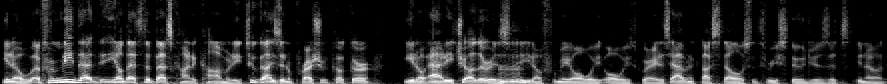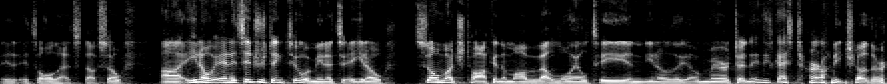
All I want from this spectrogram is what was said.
You know, for me, that you know, that's the best kind of comedy. Two guys in a pressure cooker you know, at each other is, you know, for me always always great. It's Abbott and Costello, it's the Three Stooges, it's you know, it, it's all that stuff. So, uh, you know, and it's interesting too. I mean, it's you know, so much talk in the mob about loyalty and you know the omerta, and these guys turn on each other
